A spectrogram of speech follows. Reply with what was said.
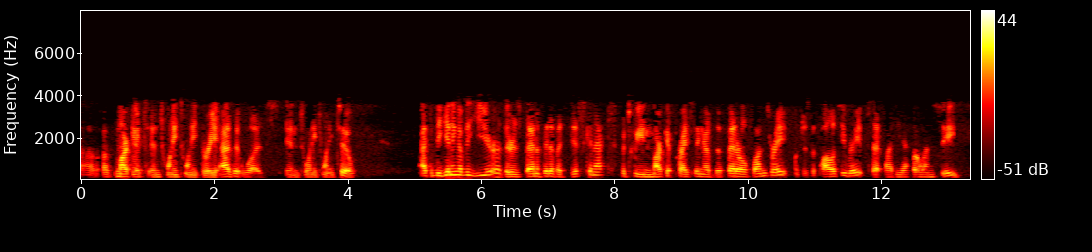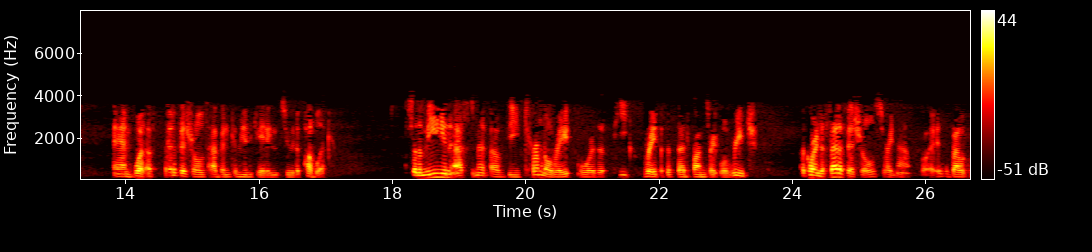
uh, of markets in 2023, as it was in 2022. At the beginning of the year, there's been a bit of a disconnect between market pricing of the federal funds rate, which is the policy rate set by the FOMC, and what Fed officials have been communicating to the public. So the median estimate of the terminal rate or the peak rate that the Fed funds rate will reach, according to Fed officials right now, is about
